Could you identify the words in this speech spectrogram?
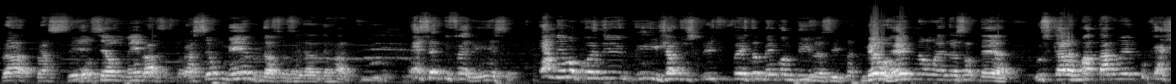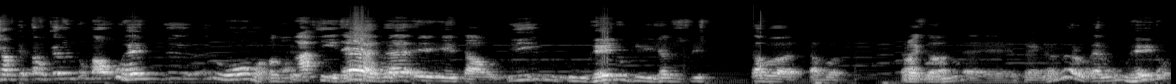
para ser, Você é um membro pra- dessa pra ser um membro da sociedade alternativa. Essa é a diferença. É a mesma coisa de- que Jesus Cristo fez também quando diz assim: Meu reino não é dessa terra. Os caras mataram ele porque achavam que ele estava querendo tomar o reino de, de Roma. Aqui, né? É, né, e, e tal. E o reino que Jesus Cristo estava tava, Pregando. é, pregando era, era um reino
